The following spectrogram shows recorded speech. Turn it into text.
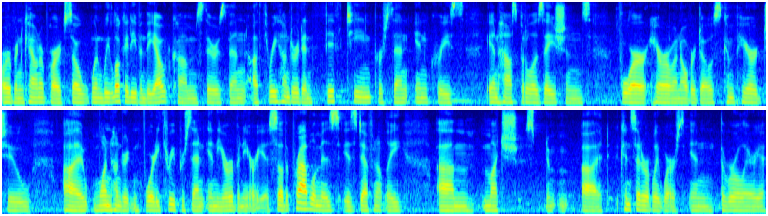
urban counterparts. So when we look at even the outcomes, there's been a 315% increase in hospitalizations for heroin overdose compared to 143% uh, in the urban areas. So the problem is, is definitely um, much, uh, considerably worse in the rural area.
